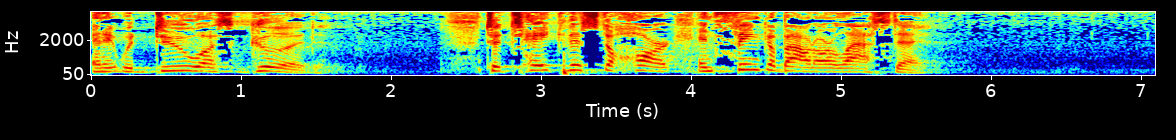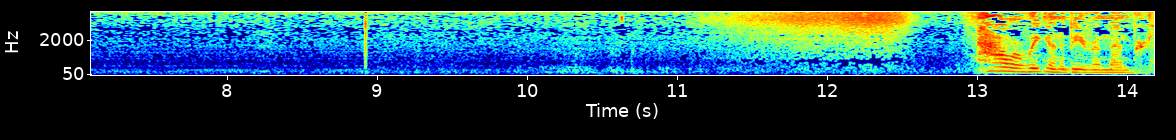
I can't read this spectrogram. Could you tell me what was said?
And it would do us good to take this to heart and think about our last day. How are we going to be remembered?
